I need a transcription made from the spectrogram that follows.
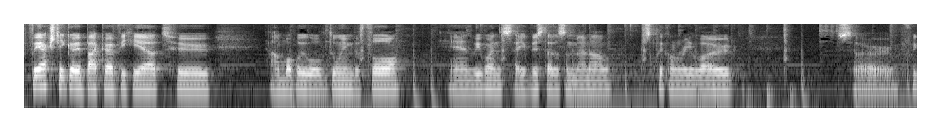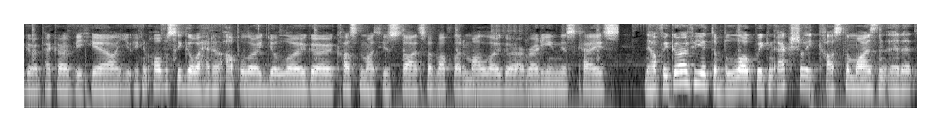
if we actually go back over here to um, what we were doing before and we won't save this, that doesn't matter. Just click on reload. So if we go back over here, you, can obviously go ahead and upload your logo, customize your site. So I've uploaded my logo already in this case. Now, if we go over here to blog, we can actually customize and edit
